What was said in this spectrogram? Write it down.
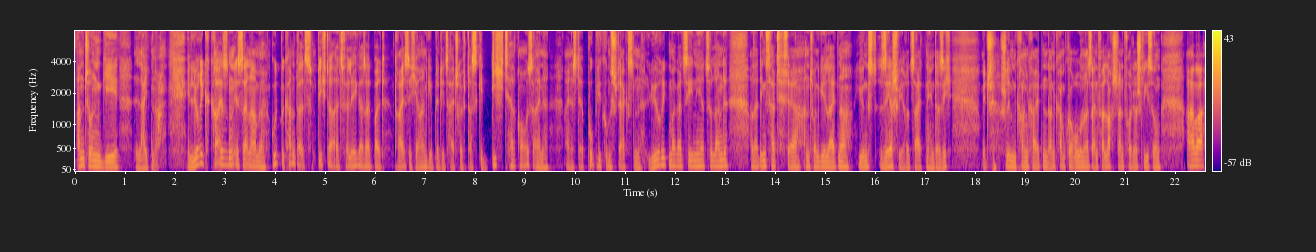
Anton G. Leitner. In Lyrikkreisen ist sein Name gut bekannt als Dichter, als Verleger. Seit bald 30 Jahren gibt er die Zeitschrift Das Gedicht heraus, eine, eines der publikumsstärksten Lyrikmagazine hierzulande. Allerdings hat der Anton G. Leitner jüngst sehr schwere Zeiten hinter sich. Mit schlimmen Krankheiten, dann kam Corona, sein Verlag stand vor der Schließung. Aber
